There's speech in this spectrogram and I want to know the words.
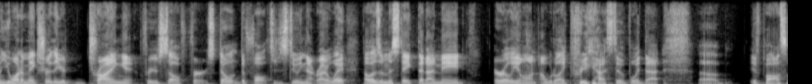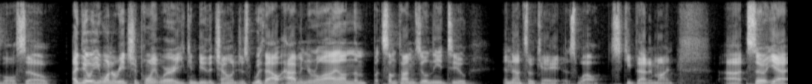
you want to make sure that you're trying it for yourself first. Don't default to just doing that right away. That was a mistake that I made early on. I would like for you guys to avoid that uh, if possible. So ideally, you want to reach a point where you can do the challenges without having to rely on them, but sometimes you'll need to, and that's okay as well. Just keep that in mind. Uh, so yeah,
